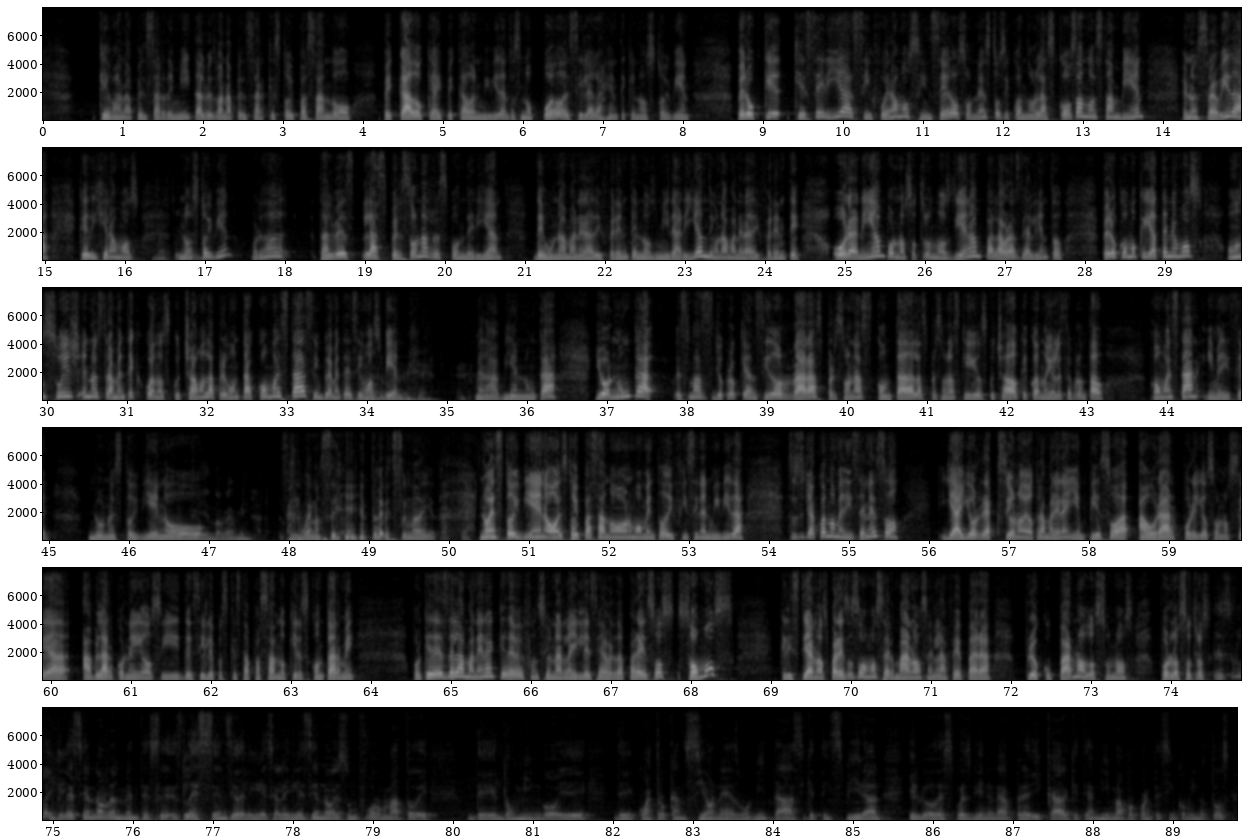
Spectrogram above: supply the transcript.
¿qué van a pensar de mí? Tal vez van a pensar que estoy pasando pecado, que hay pecado en mi vida, entonces no puedo decirle a la gente que no estoy bien. Pero ¿qué, qué sería si fuéramos sinceros, honestos y cuando las cosas no están bien en nuestra vida, que dijéramos, no estoy, bien, ¿verdad? Tal vez las personas responderían de una manera diferente, nos mirarían de una manera diferente, orarían por nosotros, nos dieran palabras de aliento, pero como que ya tenemos un switch en nuestra mente que cuando escuchamos la pregunta, ¿cómo estás? Simplemente decimos bien. Bien, bien, nunca, yo nunca, es más, yo creo que han sido raras personas, contadas las personas que yo he escuchado que cuando yo les he preguntado, ¿cómo están? Y me dicen, no, no estoy bien o... a mí. Sí, bueno, sí, tú eres uno de ellos. No estoy bien o estoy pasando un momento difícil en mi vida. Entonces ya cuando me dicen eso, ya yo reacciono de otra manera y empiezo a, orar por ellos o no sé, a hablar con ellos y decirle, pues, ¿qué está pasando? ¿Quieres contarme? porque desde la manera en que debe funcionar la iglesia, ¿verdad? Para eso somos cristianos, para eso somos hermanos en la fe, para preocuparnos los unos por los otros. Esa es la iglesia, no realmente, es, la esencia de la iglesia. La iglesia no es un formato de del domingo y de, de, cuatro canciones bonitas y que te inspiran y luego después viene una prédica que te anima por 45 minutos.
